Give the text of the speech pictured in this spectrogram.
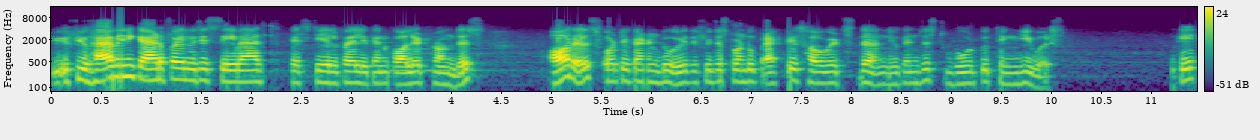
if you have any CAD file which is save as STL file, you can call it from this. Or else what you can do is if you just want to practice how it's done, you can just go to Thingiverse okay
